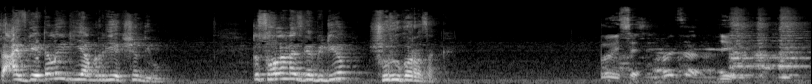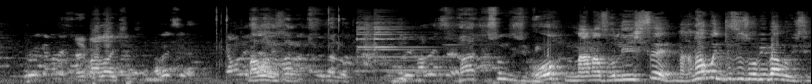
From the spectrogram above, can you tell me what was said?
তো আজকে এটা লই কি আমরা রিয়েকশন দিব? তো চলেন আজকের ভিডিও শুরু করা যাক। হয়েছে? ভালো হয়েছে? ভালো হয়েছে। ও নানা চলে এসছে। নানা বলতেছে ছবি ভালো হয়েছে।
